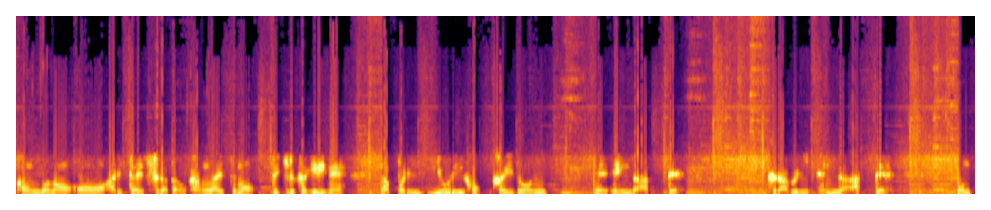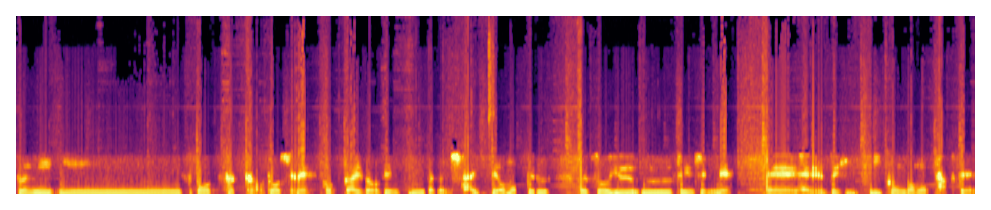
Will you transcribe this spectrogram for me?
今後のありたい姿を考えても、できる限りね、やっぱりより北海道に、縁があって、クラブに縁があって、本当にスポーツサッカーを通してね北海道を元気に豊かにしたいって思ってるそういう選手にね、えー、ぜひ今後もキャプテン、え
